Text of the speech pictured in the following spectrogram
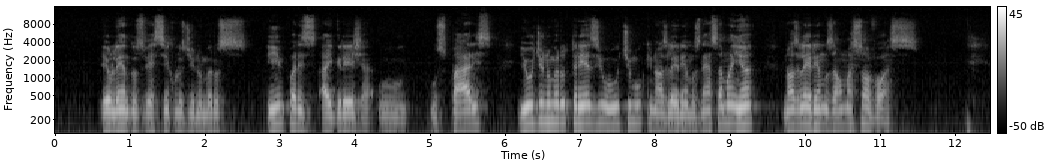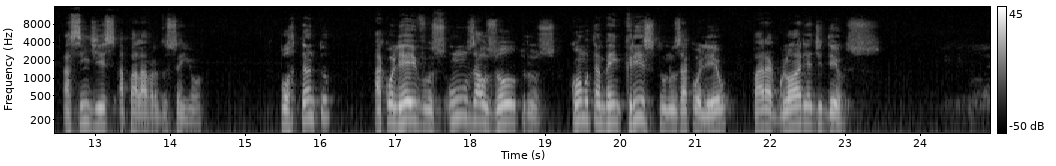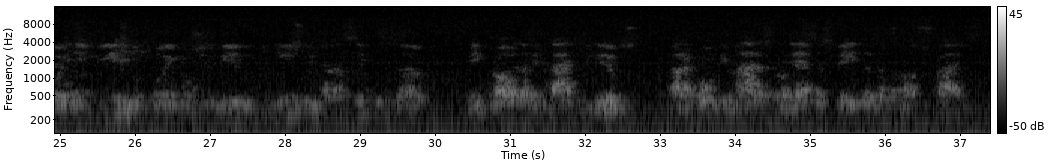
eu lendo os versículos de números ímpares, a igreja o, os pares, e o de número 13, o último, que nós leremos nessa manhã, nós leremos a uma só voz. Assim diz a palavra do Senhor. Portanto, acolhei-vos uns aos outros, como também Cristo nos acolheu, para a glória de Deus.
